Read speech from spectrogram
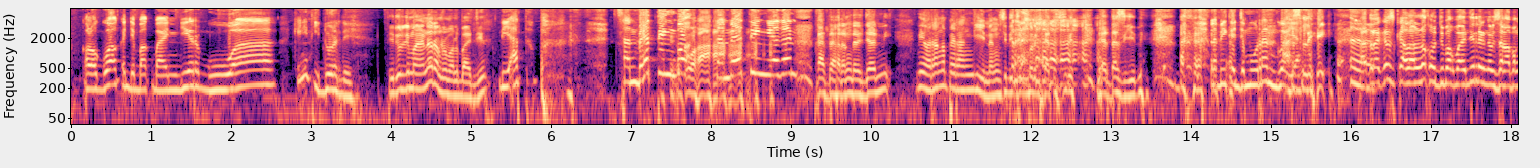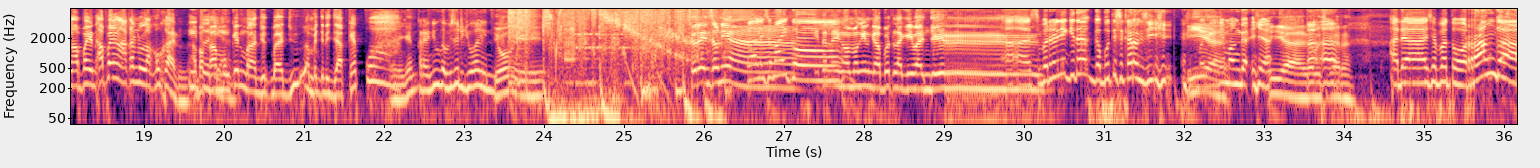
Kalau gua kejebak banjir gua kayaknya tidur deh Tidur di mana orang rumah lu banjir? di atap. Sunbathing, Bo. Wah. Sunbathing ya kan? Kata orang dari jalan nih, nih orang apa rangginang sih dijemur di atas, di atas gini. Lebih ke jemuran gue ya. Asli. Nah, terakhir kalau lo kejebak banjir dan nggak bisa ngapa-ngapain, apa yang akan lo lakukan? Itu Apakah dia. mungkin merajut baju sampai jadi jaket? Wah, Iya kan? keren juga bisa dijualin. Yo. Sudah insomnia. Assalamualaikum. Kita lagi ngomongin gabut lagi banjir. Uh, sebenarnya kita gabutnya sekarang sih. Iya. Banyaknya mah enggak ya. Iya, gabut Uh-uh. sekarang. Ada siapa tuh? Rangga.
